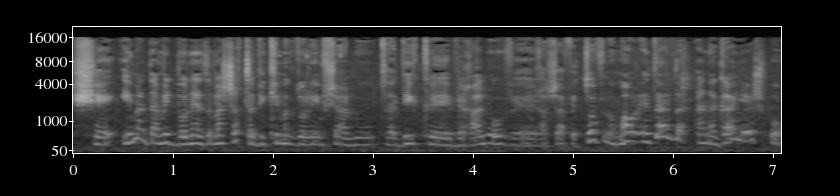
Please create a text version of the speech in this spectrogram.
שאם אדם מתבונן, זה מה שהצדיקים הגדולים שאלו, צדיק אה, ורע לו ורשע וטוב לו, מה, איזה הנהגה יש פה?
